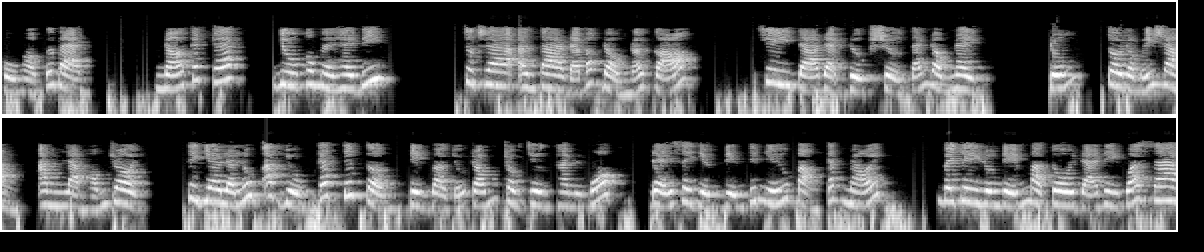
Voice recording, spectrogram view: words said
phù hợp với bạn. Nói cách khác, dù không hề hay biết, thực ra anh ta đã bắt đầu nói có. Khi đã đạt được sự tán đồng này, đúng, tôi đồng ý rằng anh làm hỏng rồi, thì giờ là lúc áp dụng cách tiếp cận điền vào chỗ trống trong chương 21 để xây dựng điểm tín yếu bằng cách nói. Vậy thì luận điểm mà tôi đã đi quá xa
